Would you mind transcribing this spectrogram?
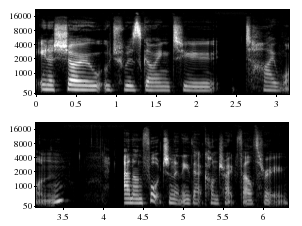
in a show which was going to Taiwan. And unfortunately, that contract fell through.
